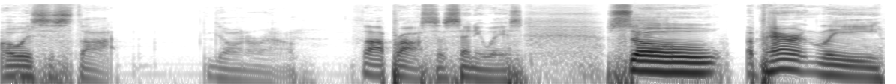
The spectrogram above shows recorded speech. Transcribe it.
Always this thought going around. Thought process, anyways. So apparently,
